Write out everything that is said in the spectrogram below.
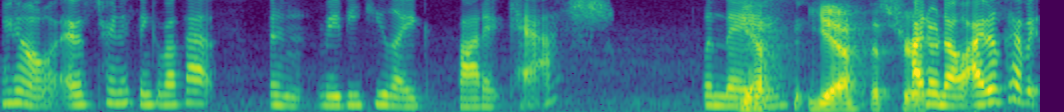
I know. I was trying to think about that. And maybe he like bought it cash when they Yeah. Yeah. That's true. I don't know. I was having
